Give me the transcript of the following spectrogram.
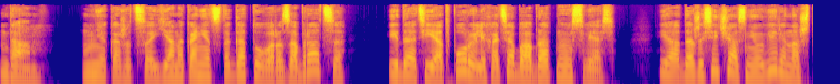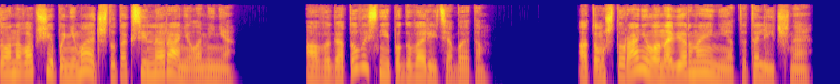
Да, мне кажется, я наконец-то готова разобраться и дать ей отпор или хотя бы обратную связь. Я даже сейчас не уверена, что она вообще понимает, что так сильно ранила меня. А вы готовы с ней поговорить об этом? О том, что ранила, наверное, нет, это личное.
